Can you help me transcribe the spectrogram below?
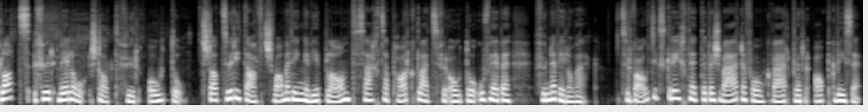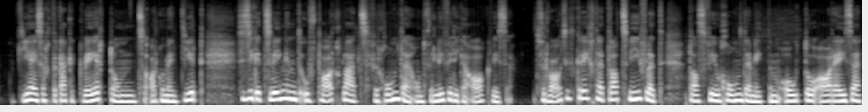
Platz für Velo statt für Auto. Die Stadt Zürich darf die Schwammendingen wie geplant 16 Parkplätze für Auto aufheben für einen Veloweg. Das Verwaltungsgericht hat die Beschwerden von Gewerblern abgewiesen. Die haben sich dagegen gewehrt und argumentiert, sie seien zwingend auf Parkplätze für Kunden und für Lieferungen angewiesen. Das Verwaltungsgericht hat daran zweifelt, dass viele Kunden mit dem Auto anreisen.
